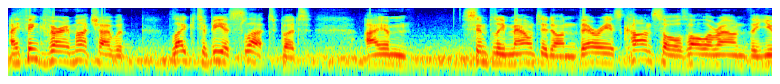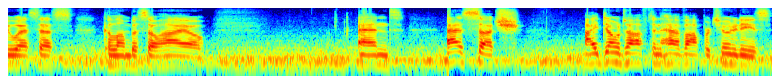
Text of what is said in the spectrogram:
I think very much I would like to be a slut, but I am simply mounted on various consoles all around the USS Columbus, Ohio. And as such, I don't often have opportunities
